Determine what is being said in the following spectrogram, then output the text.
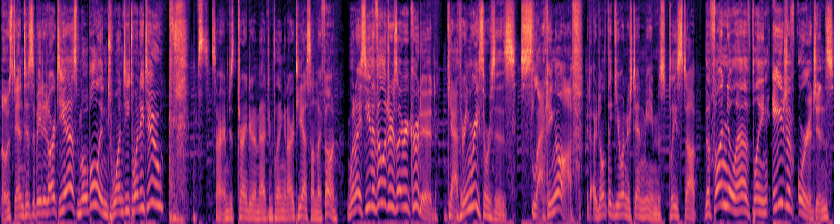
Most anticipated RTS mobile in 2022. Sorry, I'm just trying to imagine playing an RTS on my phone. When I see the villagers I recruited, gathering resources, slacking off. I don't think you understand memes. Please stop. The fun you'll have playing Age of Origins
